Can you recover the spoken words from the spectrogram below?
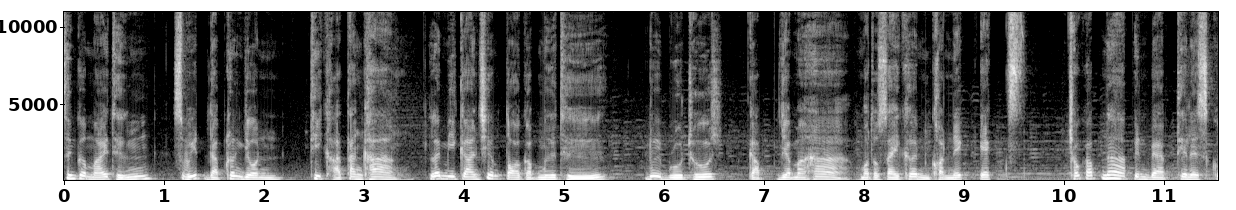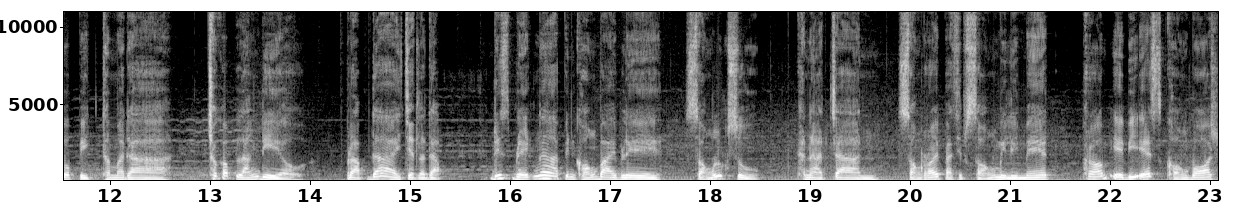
ซึ่งก็หมายถึงสวิตช์ดับเครื่องยนต์ที่ขาตั้งข้าง และมีการเชื่อมต่อกับมือถือ ด้วยบลูทูธกับ Yamaha Motorcycle Connect X ช็อคอัพหน้าเป็นแบบเทเลสโคปิกธรรมดา ช็อคอัพหลังเดียว ปรับได้ 7 ระดับ ดิสเบรกหน้าเป็นของบายเบล2ลูกสูบ ขนาดจาน 282มิลลิเมตรพร้อม ABS ของ Bosch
